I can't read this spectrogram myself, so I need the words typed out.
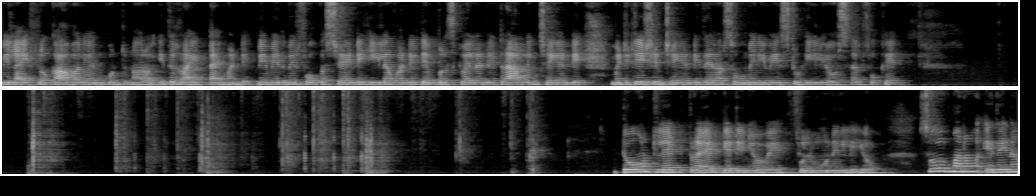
మీ లైఫ్లో కావాలి అనుకుంటున్నారో ఇది రైట్ టైం అండి. మీ మీద మీరు ఫోకస్ చేయండి హీల్ అవ్వండి టెంపుల్స్కి వెళ్ళండి ట్రావెలింగ్ చేయండి మెడిటేషన్ చేయండి. There are so many ways to heal yourself okay don't let prior get in your way full moon in Leo so మనం ఏదైనా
